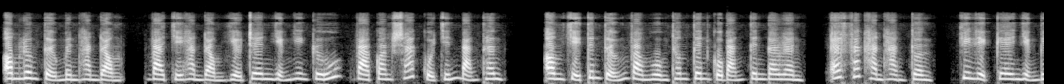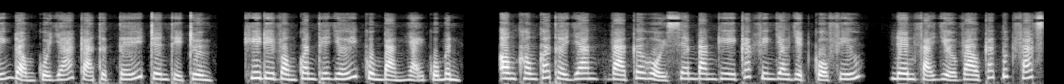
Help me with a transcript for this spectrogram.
ông luôn tự mình hành động và chỉ hành động dựa trên những nghiên cứu và quan sát của chính bản thân. Ông chỉ tin tưởng vào nguồn thông tin của bản tin Barron, F phát hành hàng tuần chuyên liệt kê những biến động của giá cả thực tế trên thị trường khi đi vòng quanh thế giới cùng bạn nhảy của mình. Ông không có thời gian và cơ hội xem băng ghi các phiên giao dịch cổ phiếu, nên phải dựa vào các bức fax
